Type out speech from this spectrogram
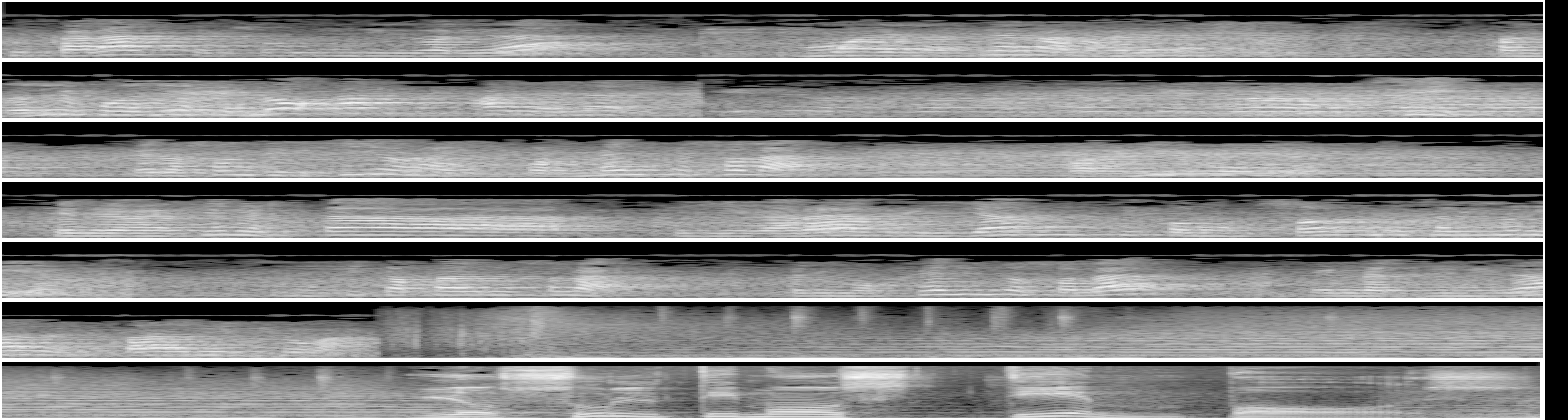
su carácter, su individualidad, mueve la tierra, los elementos. Cuando el Hijo de Dios se enoja, ay, ay, ay. Sí, pero son dirigidos ahí por mente solar, por el Hijo de Dios. El Evangelio está que llegará brillante como un sol de sabiduría. Significa Padre solar, primogénito solar en la Trinidad del Padre Jehová. Los últimos tiempos.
